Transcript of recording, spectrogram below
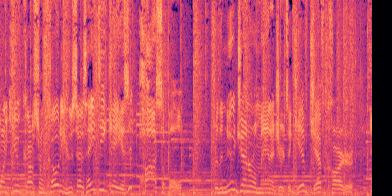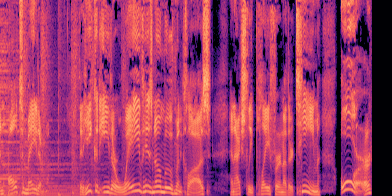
J1Q comes from Cody, who says, Hey DK, is it possible for the new general manager to give Jeff Carter an ultimatum that he could either waive his no movement clause and actually play for another team, or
